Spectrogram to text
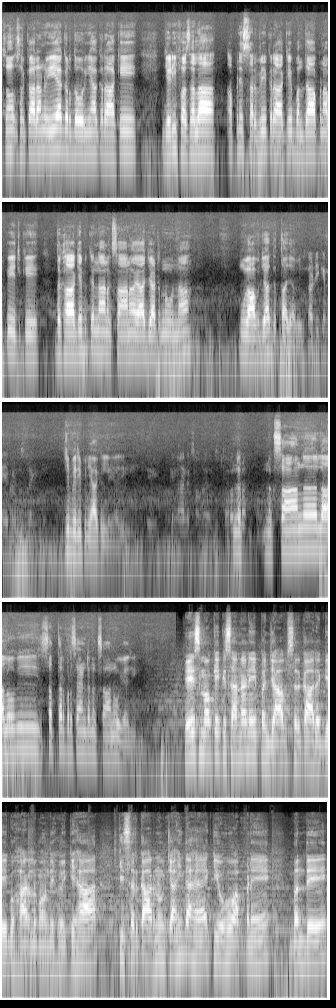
ਸੋ ਸਰਕਾਰਾਂ ਨੂੰ ਇਹ ਆ ਗਰਦੌਰੀਆਂ ਕਰਾ ਕੇ ਜਿਹੜੀ ਫਸਲ ਆ ਆਪਣੇ ਸਰਵੇ ਕਰਾ ਕੇ ਬੰਦਾ ਆਪਣਾ ਭੇਜ ਕੇ ਦਿਖਾ ਕੇ ਵੀ ਕਿੰਨਾ ਨੁਕਸਾਨ ਹੋਇਆ ਜੱਟ ਨੂੰ ਉਹਨਾਂ ਮੁਆਵਜ਼ਾ ਦਿੱਤਾ ਜਾਵੇ। ਤੁਹਾਡੀ ਕਿੰਨੀ ਏਕੜ ਫਸਲ ਹੈਗੀ? ਜੀ ਮੇਰੀ 50 ਕਿੱਲੇ ਆ ਜੀ। ਕਿੰਨਾ ਨੁਕਸਾਨ ਹੋਇਆ? ਨੁਕਸਾਨ ਲਾ ਲਓ ਵੀ 70% ਨੁਕਸਾਨ ਹੋ ਗਿਆ ਜੀ। ਇਸ ਮੌਕੇ ਕਿਸਾਨਾਂ ਨੇ ਪੰਜਾਬ ਸਰਕਾਰ ਅੱਗੇ ਗੁਹਾਰ ਲਗਾਉਂਦੇ ਹੋਏ ਕਿਹਾ ਕਿ ਸਰਕਾਰ ਨੂੰ ਚਾਹੀਦਾ ਹੈ ਕਿ ਉਹ ਆਪਣੇ ਬੰਦੇ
